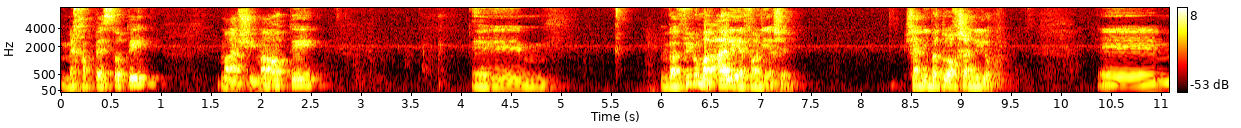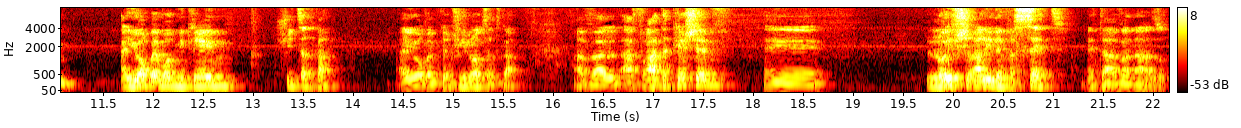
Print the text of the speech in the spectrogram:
מחפשת אותי, מאשימה אותי, ואפילו מראה לי איפה אני אשם. שאני בטוח שאני לא. אמ, היו הרבה מאוד מקרים שהיא צדקה, היו הרבה מקרים שהיא לא צדקה, אבל הפרעת הקשב אה, לא אפשרה לי לווסת את ההבנה הזאת.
